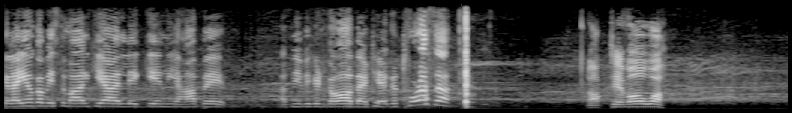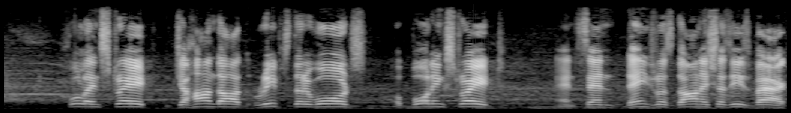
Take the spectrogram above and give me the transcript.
कलाइयों का भी इस्तेमाल किया, लेकिन यहाँ पे अपनी विकेट गवा बैठे अगर थोड़ा सा Knocked him over. Full and straight. Jahandad reaps the rewards of bowling straight and sent dangerous Danish Aziz back.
